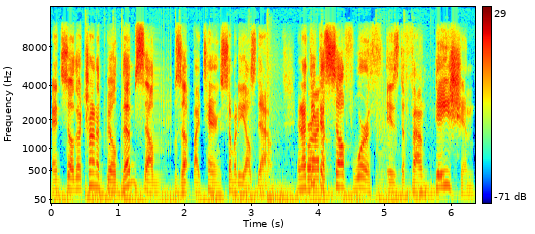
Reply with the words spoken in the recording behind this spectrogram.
And so they're trying to build themselves up by tearing somebody else down. And I right. think that self worth is the foundation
